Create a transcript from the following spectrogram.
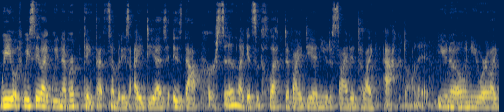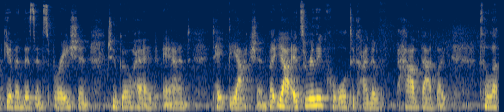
we we say like we never think that somebody's idea is, that person. Like it's a collective idea and you decided to like act on it you know and you were like given this inspiration to go ahead and take the action. But yeah it's really cool to kind of have that like tele-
